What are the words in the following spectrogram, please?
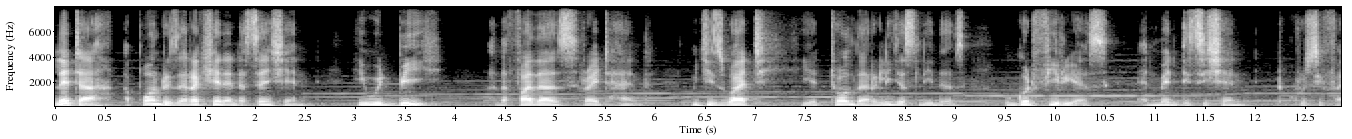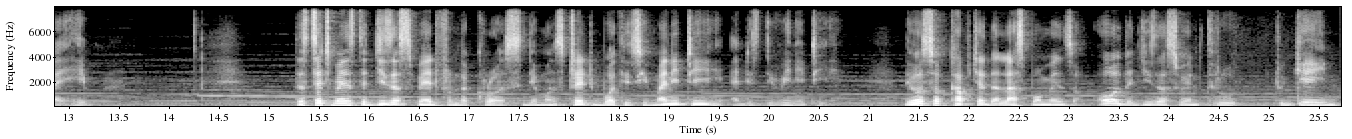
Later, upon resurrection and ascension, he would be at the Father's right hand, which is what he had told the religious leaders who got furious and made decision to crucify him. The statements that Jesus made from the cross demonstrate both his humanity and his divinity. They also capture the last moments of all that Jesus went through to gain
